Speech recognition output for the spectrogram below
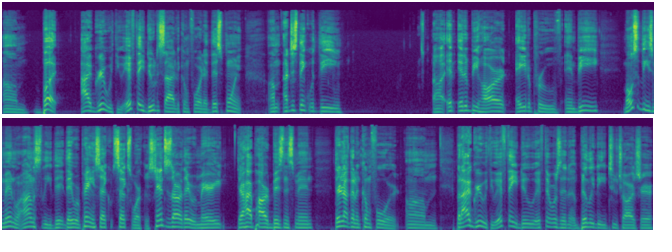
Um, but I agree with you. If they do decide to come forward at this point, um, I just think with the uh, it it'll be hard a to prove and b most of these men were honestly they, they were paying sex, sex workers. Chances are they were married. They're high powered businessmen. They're not going to come forward. Um, but I agree with you. If they do, if there was an ability to charge her,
